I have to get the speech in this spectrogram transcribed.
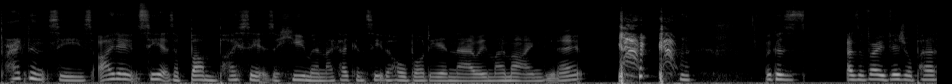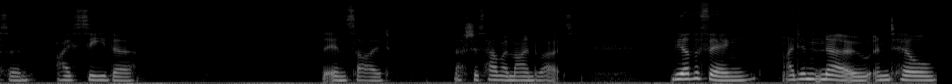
pregnancies, I don't see it as a bump. I see it as a human. Like I can see the whole body in there in my mind, you know? because as a very visual person, I see the the inside. That's just how my mind works. The other thing I didn't know until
